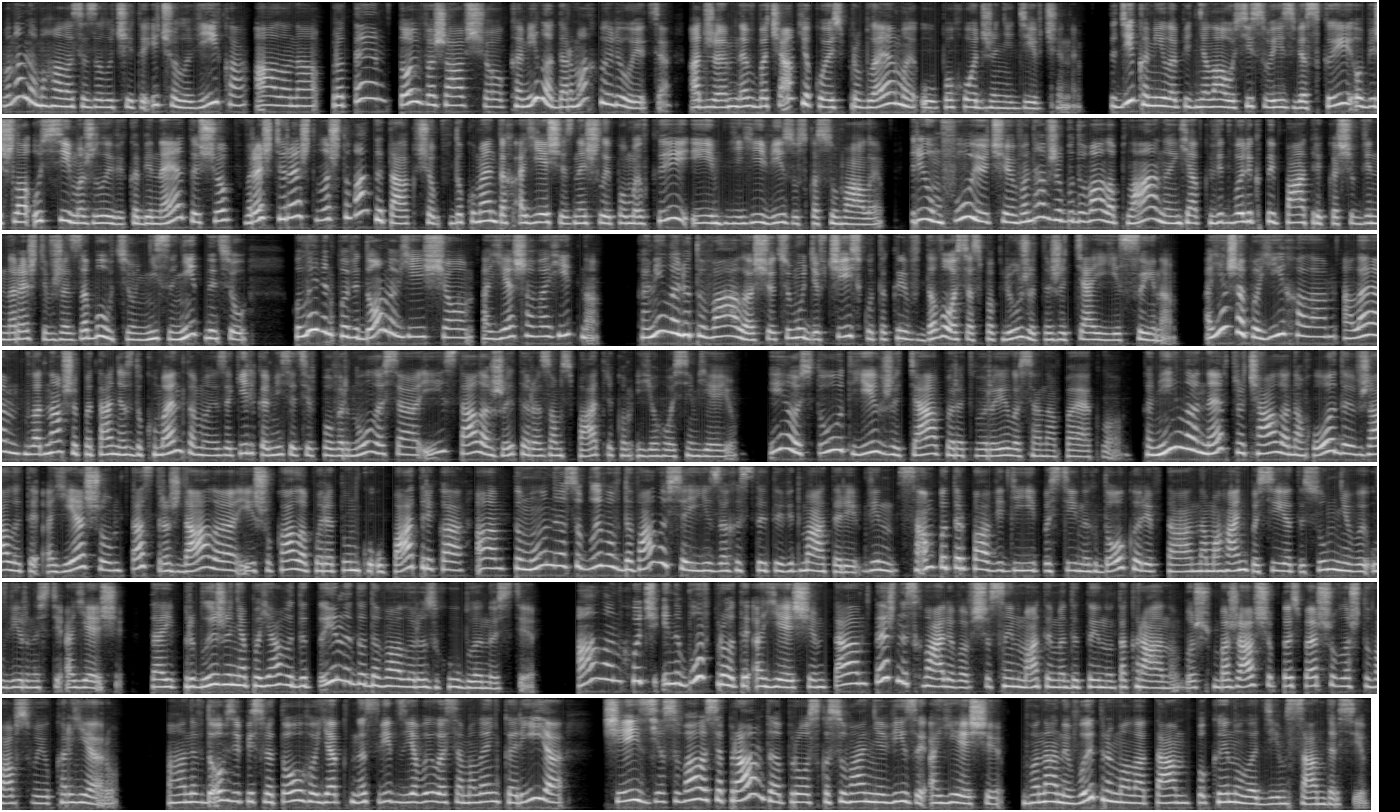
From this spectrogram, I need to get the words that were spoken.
Вона намагалася залучити і чоловіка Алана, проте той вважав, що Каміла дарма хвилюється, адже не вбачав якоїсь проблеми у походженні дівчини. Тоді Каміла підняла усі свої зв'язки, обійшла усі можливі кабінети, щоб, врешті-решт, влаштувати так, щоб в документах Аєші знайшли помилки і її візу скасували. Тріумфуючи, вона вже будувала плани, як відволікти Патріка, щоб він нарешті вже забув цю нісенітницю, коли він повідомив їй, що Аєша вагітна. Каміла лютувала, що цьому дівчиську таки вдалося споплюжити життя її сина. Аєша поїхала, але, владнавши питання з документами, за кілька місяців повернулася і стала жити разом з Патріком і його сім'єю. І ось тут їх життя перетворилося на пекло. Каміла не втрачала нагоди вжалити Аєшу та страждала і шукала порятунку у Патріка, а тому не особливо вдавалося її захистити від матері. Він сам потерпав від її постійних докорів та намагань посіяти сумніви у вірності Аєші. Та й приближення появи дитини додавало розгубленості. Алан, хоч і не був проти Аєші, та теж не схвалював, що син матиме дитину так рано, бо ж бажав, щоб хтось першу влаштував свою кар'єру. А невдовзі після того, як на світ з'явилася маленька Рія, ще й з'ясувалася правда про скасування візи Аєші. Вона не витримала та покинула дім Сандерсів.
